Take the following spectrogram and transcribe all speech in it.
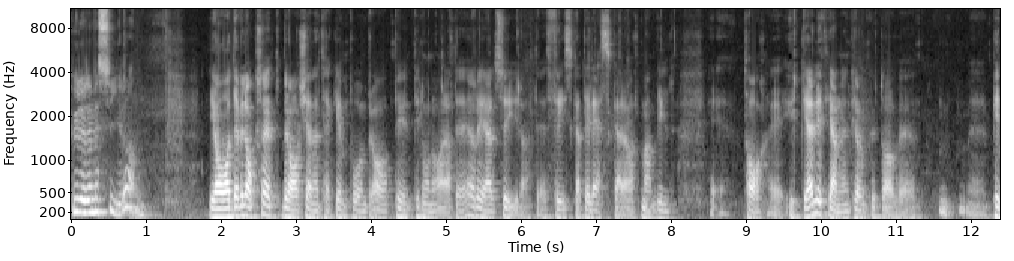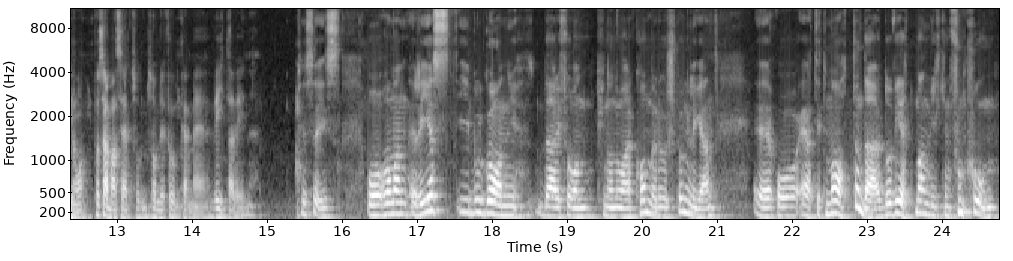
Hur är det med syran? Ja, det är väl också ett bra kännetecken på en bra Pinot Noir att det är rejäl syra, att det är friskt, att det är läskare och att man vill eh, ta eh, ytterligare lite grann en klunk utav eh, Pinot på samma sätt som, som det funkar med vita viner. Precis. Och har man rest i Bourgogne därifrån Pinot Noir kommer ursprungligen eh, och ätit maten där, då vet man vilken funktion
